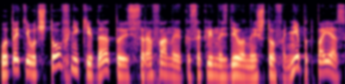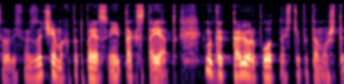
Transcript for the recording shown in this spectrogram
вот эти вот штофники, да, то есть сарафаны косоклина, сделанные из штофа, не подпоясывались. Ну, зачем их подпоясывать? Они и так стоят. Ну, как ковер плотностью, потому что.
